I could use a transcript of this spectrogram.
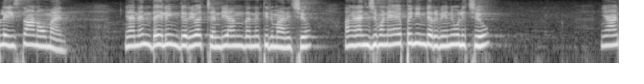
പ്ലേസ് ആണോ മാൻ ഞാൻ എന്തായാലും ഇന്റർവ്യൂ അറ്റൻഡ് ചെയ്യാമെന്ന് തന്നെ തീരുമാനിച്ചു. അങ്ങനെ അഞ്ച് മണിയായപ്പോൾ ഇന്റർവ്യൂവിന് വിളിച്ചു. ഞാൻ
